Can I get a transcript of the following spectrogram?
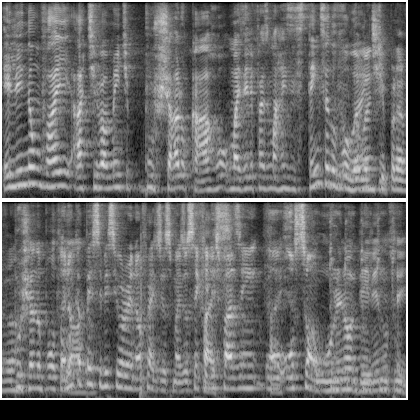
Ele não vai ativamente puxar o carro, mas ele faz uma resistência no volante, volante pra- puxando pro outro Eu nunca lado. percebi se o Renault faz isso, mas eu sei que Faz. eles fazem o- Faz. O, som. O Renault dele, não tum, sei.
